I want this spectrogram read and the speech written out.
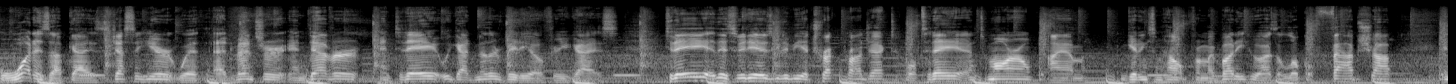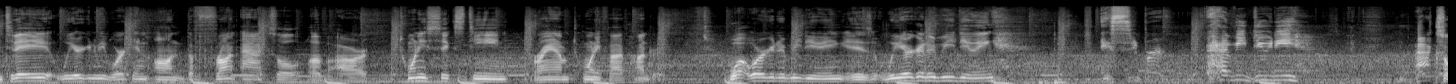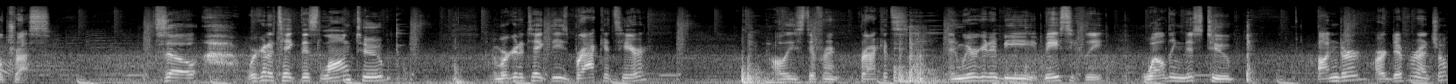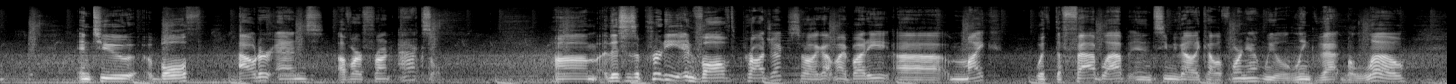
What is up guys? Jessa here with Adventure Endeavor and today we got another video for you guys. Today this video is going to be a truck project. Well today and tomorrow I am getting some help from my buddy who has a local fab shop and today we are going to be working on the front axle of our 2016 Ram 2500. What we're going to be doing is we are going to be doing a super heavy duty axle truss. So we're gonna take this long tube and we're gonna take these brackets here, all these different brackets, and we're gonna be basically welding this tube under our differential into both outer ends of our front axle. Um, this is a pretty involved project, so I got my buddy uh, Mike with the Fab Lab in Simi Valley, California. We will link that below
